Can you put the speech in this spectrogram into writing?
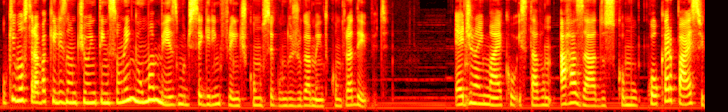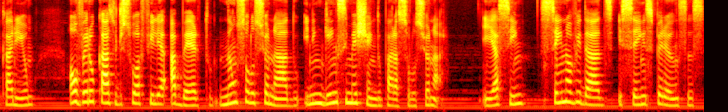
o que mostrava que eles não tinham intenção nenhuma mesmo de seguir em frente com o segundo julgamento contra David. Edna e Michael estavam arrasados, como qualquer pais ficariam, ao ver o caso de sua filha aberto, não solucionado e ninguém se mexendo para solucionar. E assim, sem novidades e sem esperanças,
